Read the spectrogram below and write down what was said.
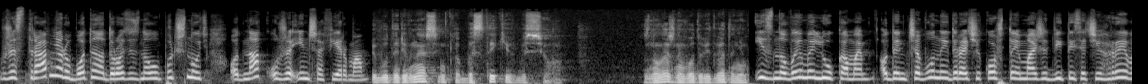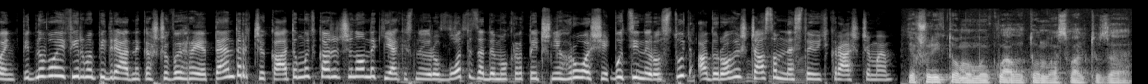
Вже з травня роботи на дорозі знову почнуть, однак уже інша фірма. Буде рівнесенька, без стиків, без всього. З належним водовідведенням. Із новими люками. Один чавунний, до речі, коштує майже 2 тисячі гривень. Від нової фірми-підрядника, що виграє тендер, чекатимуть, каже чиновник, якісної роботи за демократичні гроші, бо ціни ростуть, а дороги з часом не стають кращими. Якщо рік тому ми вклали тонну асфальту за е,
